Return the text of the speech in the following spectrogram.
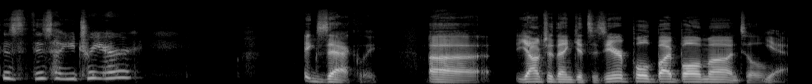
This this is how you treat her? Exactly. Uh Yamcha then gets his ear pulled by Bulma until Yeah.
